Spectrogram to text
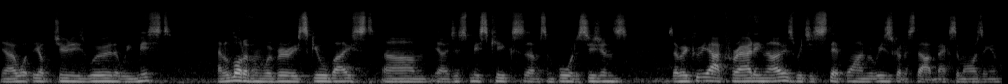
you know what the opportunities were that we missed, and a lot of them were very skill based. Um, you know, just missed kicks, um, some poor decisions. So we are creating those, which is step one, but we just got to start maximising them,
